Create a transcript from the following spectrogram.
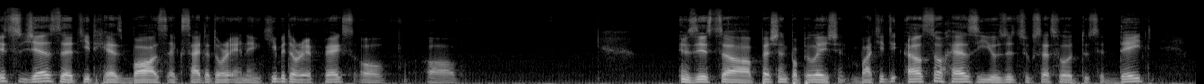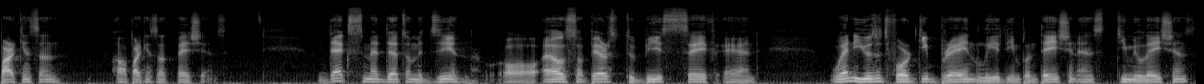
It suggests that it has both excitatory and inhibitory effects of uh, in this uh, patient population, but it also has used it successfully to sedate Parkinson, uh, Parkinson's patients. Dexmedetomidine uh, also appears to be safe and when used for deep brain lead implantation and stimulations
